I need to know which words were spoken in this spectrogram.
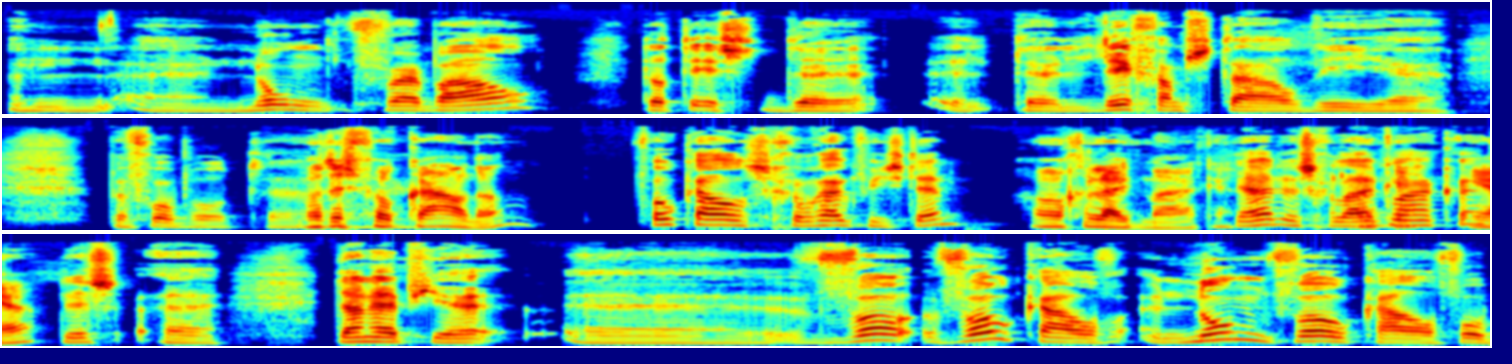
een non-verbaal. Dat is de, de lichaamstaal die eh, bijvoorbeeld... eh, Wat is vocaal dan? Vocaal is gebruik van je stem. Gewoon geluid maken. Ja, dus geluid maken. ja. Dus eh, dan heb je vo vocaal, non-vocaal voor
